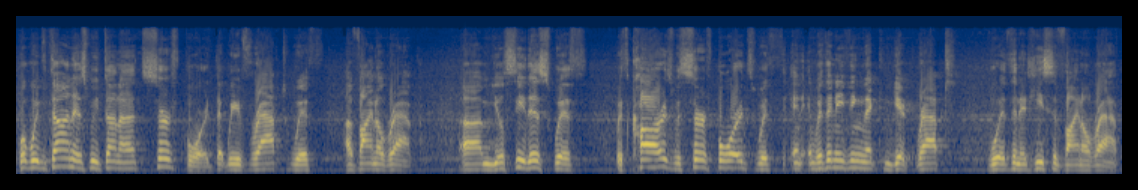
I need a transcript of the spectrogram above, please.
what we've done is we've done a surfboard that we've wrapped with a vinyl wrap. Um, you'll see this with, with cars, with surfboards, with, with anything that can get wrapped with an adhesive vinyl wrap.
